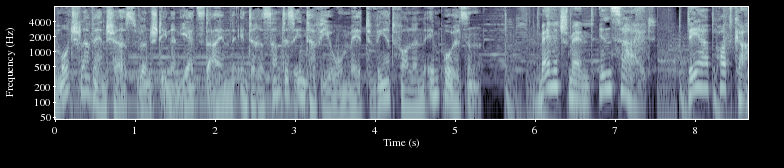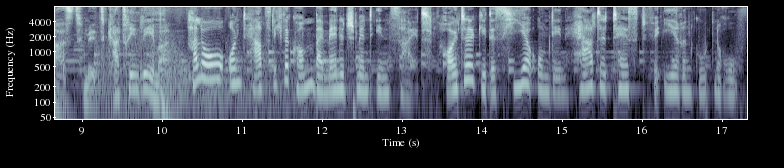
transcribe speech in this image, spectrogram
Mutschler Ventures wünscht Ihnen jetzt ein interessantes Interview mit wertvollen Impulsen. Management Inside, der Podcast mit Katrin Lehmann. Hallo und herzlich willkommen bei Management Insight. Heute geht es hier um den Härtetest für Ihren guten Ruf.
